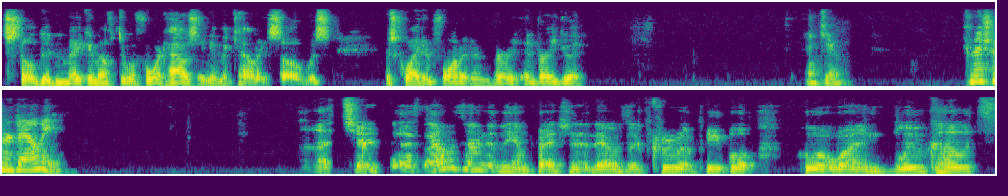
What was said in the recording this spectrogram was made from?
still didn't make enough to afford housing in the county. So it was was quite informative and very and very good. Thank you. Commissioner Downey. Uh, Chair Jeff, I was under the impression that there was a crew of people who were wearing blue coats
